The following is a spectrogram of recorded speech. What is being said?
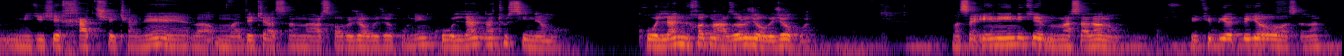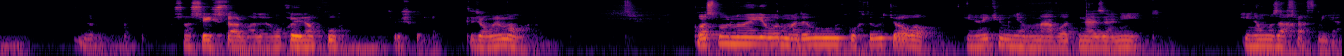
میگه که خط شکنه و اومده که اصلا مرزها رو جابجا کنیم کلا نه تو سینما. کلا می‌خواد مرزها رو جابجا کنه. مثلا این اینی که مثلا یکی بیاد بگه آقا مثلا مثلا سکس در مله اون خیلی خوب چش کنه. تو جامعه ما گاسپار یه بار اومده بود گفته بود که آقا اینایی که میگن مواد نزنید اینا مزخرف میگن.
